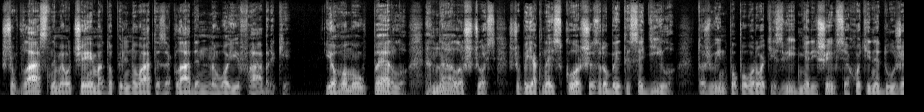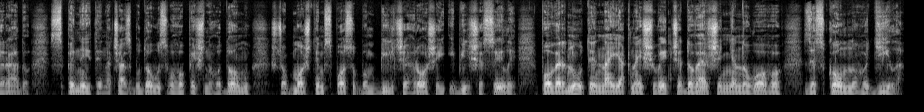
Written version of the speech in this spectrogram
щоб власними очима допильнувати закладин нової фабрики. Його, мов перло, гнало щось, щоби якнайскорше зробити це діло, Тож він по повороті з відня рішився, хоч і не дуже радо, спинити на час будову свого пишного дому, щоб мож тим способом більше грошей і більше сили повернути на якнайшвидше довершення нового зисковного діла.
